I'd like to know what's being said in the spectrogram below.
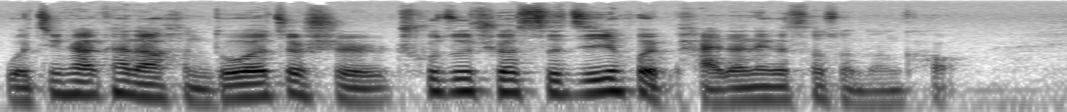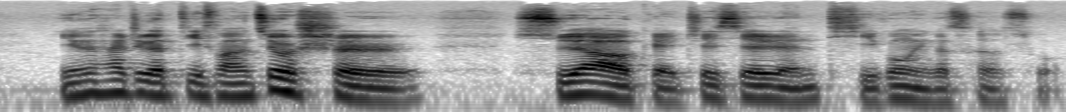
我经常看到很多就是出租车司机会排在那个厕所门口，因为它这个地方就是需要给这些人提供一个厕所。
